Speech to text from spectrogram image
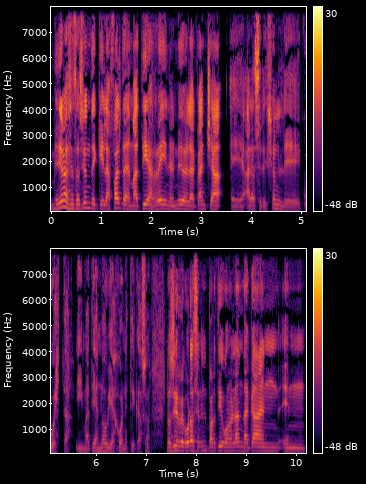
me dio la sensación de que la falta de Matías Rey en el medio de la cancha eh, a la selección le cuesta. Y Matías no viajó en este caso. No sé si recordás en el partido con Holanda acá en... en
